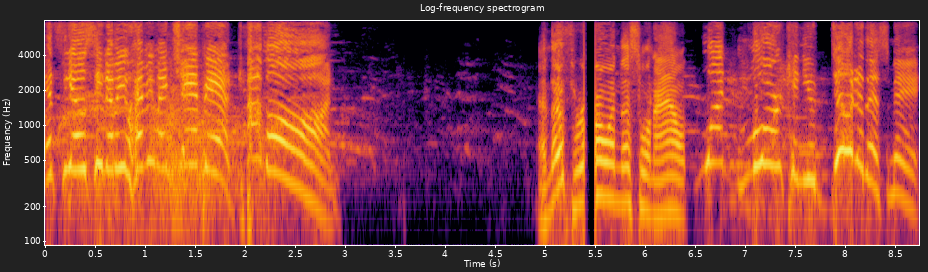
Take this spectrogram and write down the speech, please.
It's the OCW Heavyweight Champion. Come on. And they're throwing this one out. What more can you do to this man?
